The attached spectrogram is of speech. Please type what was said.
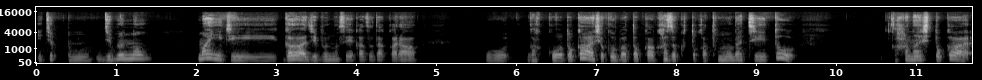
一あの自分の毎日が自分の生活だから、こう学校とか職場とか家族とか友達と話とか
